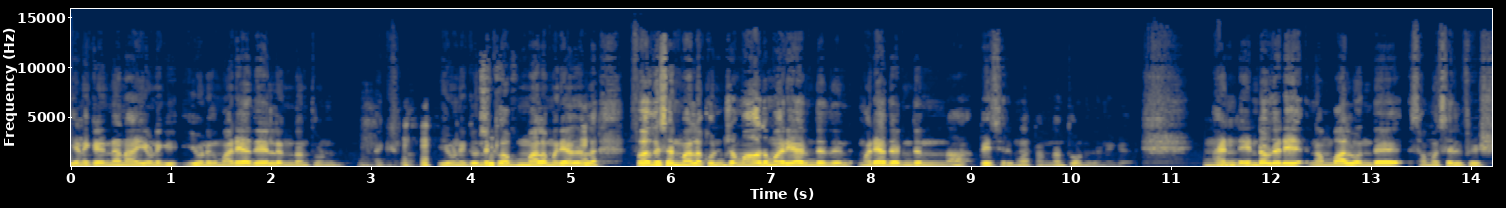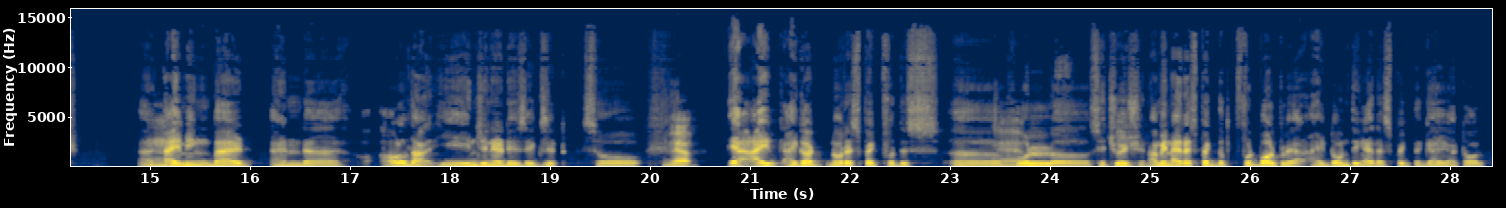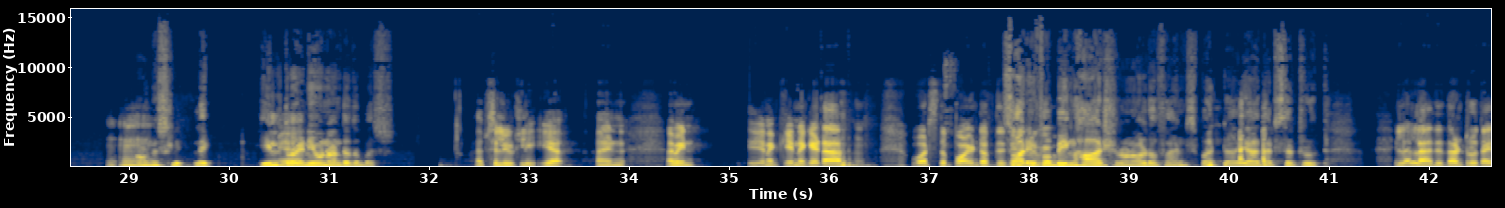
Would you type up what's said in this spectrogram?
எனக்கு என்னன்னா இவனுக்கு இவனுக்கு மரியாதையே இல்லைன்னு தான் தோணுது ஆக்சுவலா இவனுக்கு வந்து கிளப் மேல மரியாதை இல்ல. ஃபர்கசன் மேல கொஞ்சமாவது மரியாதை இருந்தது மரியாதை இருந்ததுன்னா பேசிருக்க மாட்டான்னு தான் தோணுது எனக்கு. And end of the day நம்பால் வந்து செம selfish. Timing bad and all தான் he engineered his exit so Yeah. yeah i i got no respect for this uh, Yeah. whole uh, situation i mean i respect the football player i don't think i respect the guy at all Mm. honestly like he'll throw Yeah. anyone under the bus absolutely ya and I mean எனக்கு என்ன கேட்டா what's the point of this sorry for being harsh ronaldo fans but uh, yeah that's the truth இல்ல இல்ல. அதுதான் truth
